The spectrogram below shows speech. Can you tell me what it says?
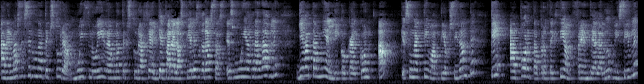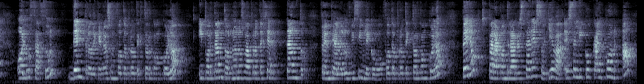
además de ser una textura muy fluida, una textura gel que para las pieles grasas es muy agradable, lleva también licocalcón A, que es un activo antioxidante que aporta protección frente a la luz visible o luz azul, dentro de que no es un fotoprotector con color y por tanto no nos va a proteger tanto frente a la luz visible como un fotoprotector con color, pero para contrarrestar eso lleva ese licocalcón A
